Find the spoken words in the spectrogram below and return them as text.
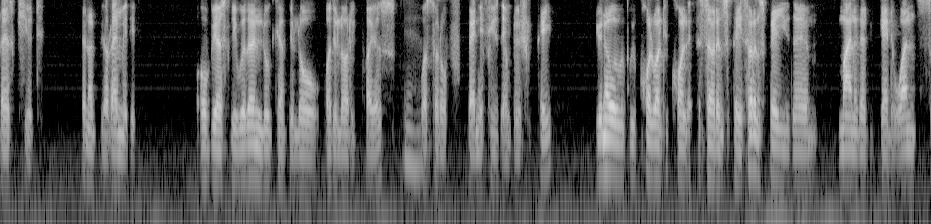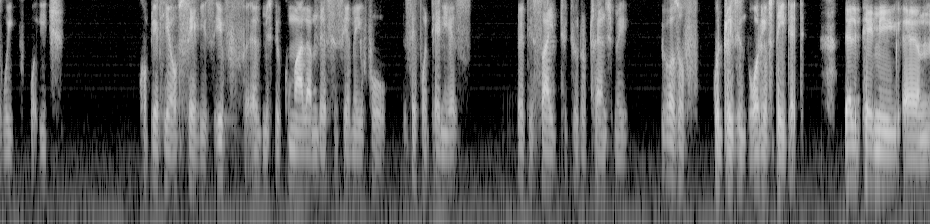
rescued, cannot be remedied, obviously we then look at the law, what the law requires, yeah. what sort of benefits the employee should pay. You know, we call what we call a severance pay. Severance pay is the money that you get once a week for each complete year of service. If, as Mr. Khumalo, I'm the CCMA for, say, for 10 years, they decide to, to retrench me because of good reasons, what you've stated, they'll pay me um,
